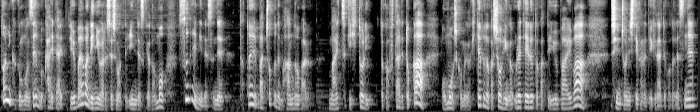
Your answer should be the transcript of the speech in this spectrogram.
とにかくもう全部変えたいっていう場合はリニューアルしてしまっていいんですけども、すでにですね、例えばちょっとでも反応がある。毎月1人とか2人とかお申し込みが来てるとか商品が売れているとかっていう場合は慎重にしていかないといけないということですね。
